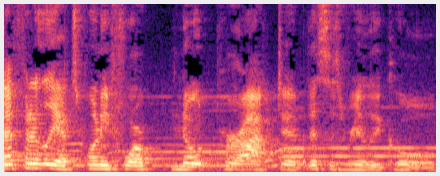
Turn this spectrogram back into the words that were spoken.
Definitely a 24 note per octave. This is really cool.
